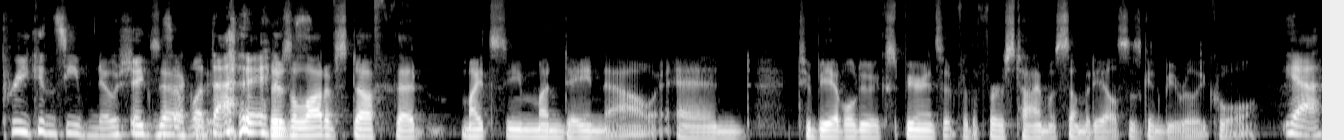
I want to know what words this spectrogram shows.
preconceived notions exactly of what that is. There's a lot of stuff that might seem mundane now, and to be able to experience it for the first time with somebody else is going to be really cool. Yeah.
